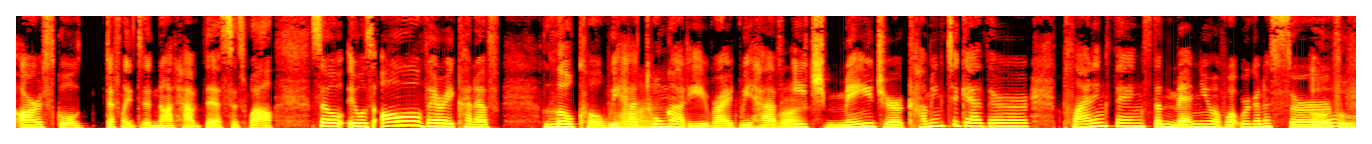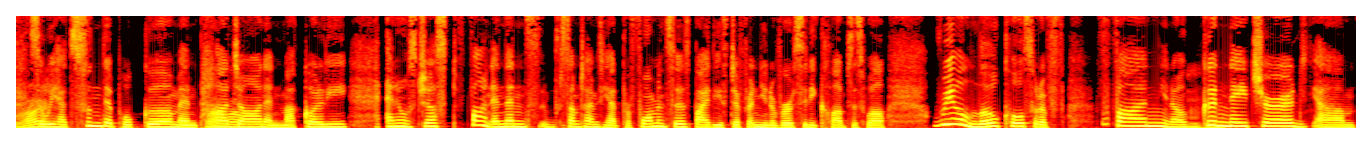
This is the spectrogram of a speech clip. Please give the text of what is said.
our school definitely did not have this as well. So it was all very kind of local. We had Right. 동아리, right? We have Right. each major coming together, planning things, the menu of what we're going to serve. Oh, So we right. had sundae 볶음 and pajeon and makgeolli, and it was just fun. And then s- sometimes you had performances by these different university clubs as well. Real local sort of fun, you know, Mm-hmm. good natured. Um,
